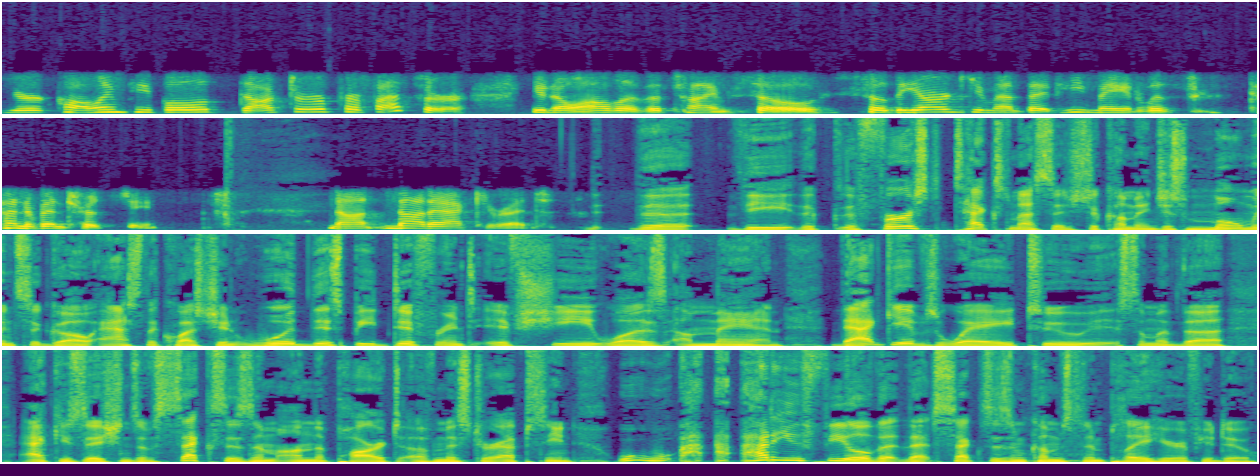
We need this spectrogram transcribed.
you're calling people doctor or professor you know all of the time. So so the argument that he made was kind of interesting not not accurate. The, the the the first text message to come in just moments ago asked the question would this be different if she was a man? That gives way to some of the accusations of sexism on the part of Mr. Epstein. How do you feel that that sexism comes into play here if you do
